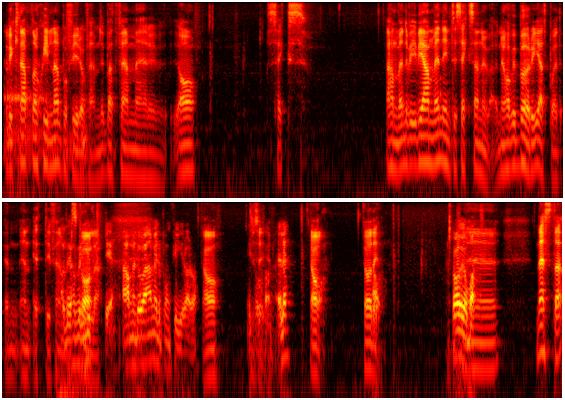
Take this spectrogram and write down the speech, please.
det är knappt någon skillnad på fyra och fem. Det är bara att fem är... Ja... Sex. Använder vi, vi använder inte sexan nu va? Nu har vi börjat på ett, en, en 1 till Ja, 5 vi har väl skala. gjort det. Ja, men då är han väl på en 4 då. Ja, I så fall. Eller? Ja, ja det. Ja. Bra jobbat. Eh, nästa,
